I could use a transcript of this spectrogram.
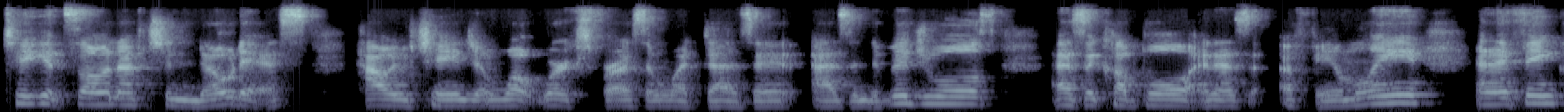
take it slow enough to notice how we've changed and what works for us and what doesn't as individuals, as a couple, and as a family. And I think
